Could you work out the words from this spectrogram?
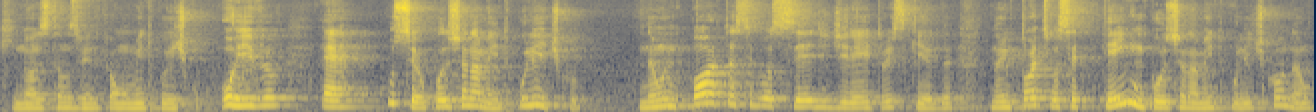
que nós estamos vendo que é um momento político horrível, é o seu posicionamento político. Não importa se você é de direita ou esquerda, não importa se você tem um posicionamento político ou não,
